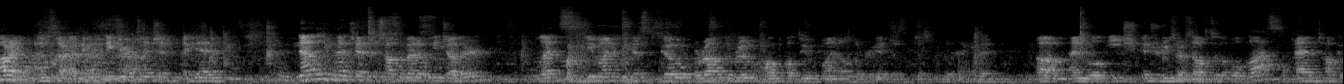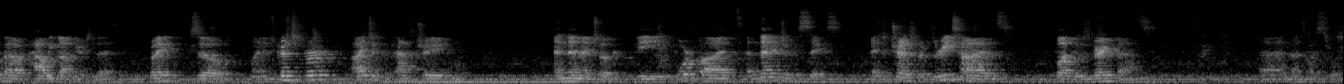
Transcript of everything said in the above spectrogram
All right, I'm sorry. I'm going to take your attention again. Now that you've had a chance to talk about it with each other, let's. Do you mind if we just go around the room? I'll, I'll do mine all over again, just just for the heck of it. Um, and we'll each introduce ourselves to the whole class and talk about how we got here today. Right? So, my name's Christopher. I took the PATH train, and then I took the 4 5, and then I took the 6. I had to transfer three times, but it was very fast. And that's my story.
